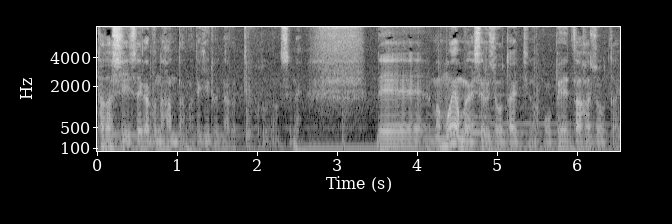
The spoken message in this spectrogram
正しい正確な判断ができるようになるっていうことなんですよね。で、まあ、モヤモヤしてる状態っていうのはこうベータ波状態、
